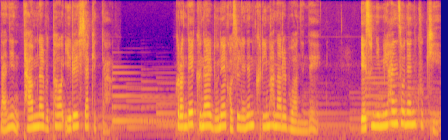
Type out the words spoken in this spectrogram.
나는 다음날부터 일을 시작했다. 그런데 그날 눈에 거슬리는 그림 하나를 보았는데 예수님이 한 손엔 쿠키,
